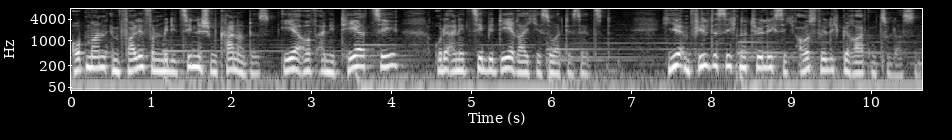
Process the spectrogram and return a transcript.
ob man im Falle von medizinischem Cannabis eher auf eine THC oder eine CBD-reiche Sorte setzt. Hier empfiehlt es sich natürlich, sich ausführlich beraten zu lassen.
